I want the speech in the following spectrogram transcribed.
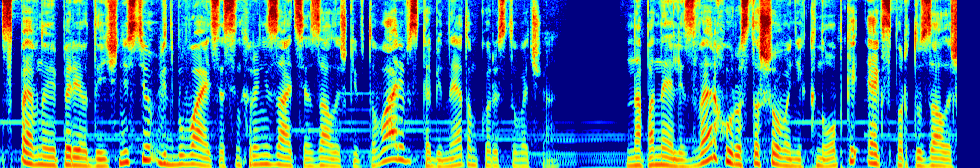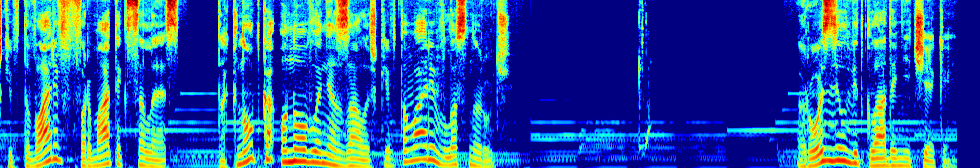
з певною періодичністю відбувається синхронізація залишків товарів з кабінетом користувача. На панелі зверху розташовані кнопки експорту залишків товарів в формат XLS та кнопка оновлення залишків товарів власноруч. Розділ Відкладені чеки.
